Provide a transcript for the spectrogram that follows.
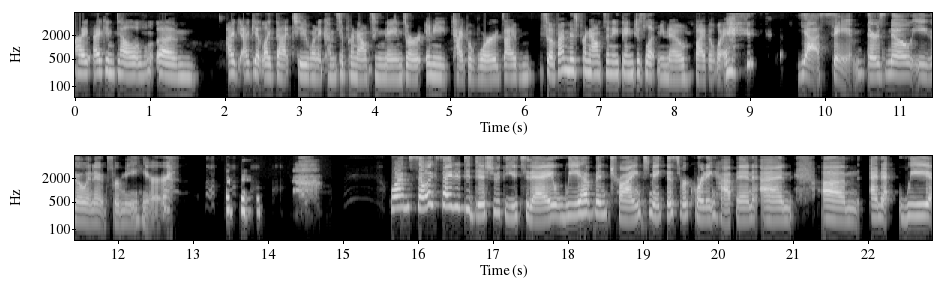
I, I can tell um, I, I, get like that too when it comes to pronouncing names or any type of words. I'm so if I mispronounce anything, just let me know. By the way. yeah, same. There's no ego in it for me here. Well, I'm so excited to dish with you today. We have been trying to make this recording happen, and um, and we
